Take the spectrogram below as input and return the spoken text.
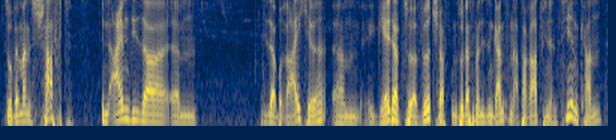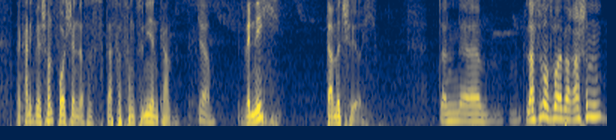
So, wenn man es schafft, in einem dieser, ähm, dieser Bereiche ähm, Gelder zu erwirtschaften, sodass man diesen ganzen Apparat finanzieren kann, dann kann ich mir schon vorstellen, dass, es, dass das funktionieren kann. ja. Wenn nicht, dann wird es schwierig. Dann äh, lassen wir uns mal überraschen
